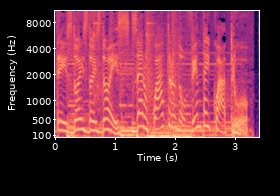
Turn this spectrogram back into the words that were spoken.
3222 0494.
